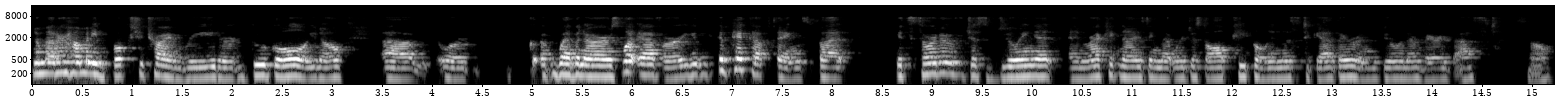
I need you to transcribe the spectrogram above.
no matter how many books you try and read or google you know um, or webinars whatever you can pick up things but it's sort of just doing it and recognizing that we're just all people in this together and doing our very best. So,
